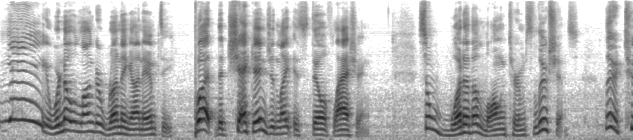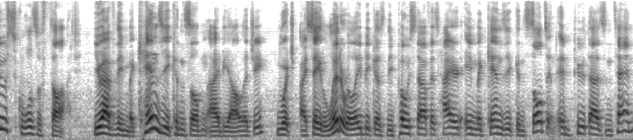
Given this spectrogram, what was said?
Yay! We're no longer running on empty. But the check engine light is still flashing. So what are the long-term solutions? There are two schools of thought. You have the McKinsey consultant ideology, which I say literally because the post office hired a McKinsey consultant in 2010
